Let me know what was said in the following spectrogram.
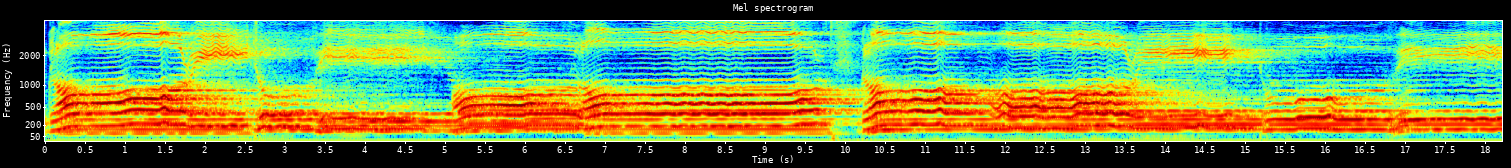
Glory to thee, O Lord. Glory to thee.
